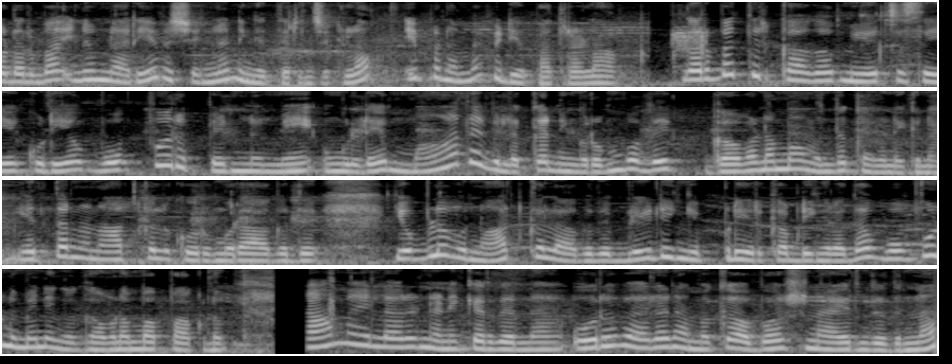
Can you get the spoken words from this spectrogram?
தொடர்பாக இன்னும் நிறைய விஷயங்களை நீங்கள் தெரிஞ்சுக்கலாம். இப்போ நம்ம வீடியோ பார்த்துடலாம். கர்ப்பத்திற்காக முயற்சி செய்யக்கூடிய ஒவ்வொரு பெண்ணுமே உங்களுடைய மாத விளக்கை நீங்கள் ரொம்பவே கவனமாக வந்து கவனிக்கணும். எத்தனை நாட்களுக்கு ஒரு முறை ஆகுது? எவ்வளவு நாட்கள் ஆகுது? ப்ளீடிங் எப்படி இருக்குது அப்படிங்கிறத ஒவ்வொன்றுமே நீங்கள் கவனமாக பார்க்கணும். நாம் எல்லாரும் நினைக்கிறது என்ன? ஒருவேளை நமக்கு அபார்ஷன் ஆயிருந்ததுன்னா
